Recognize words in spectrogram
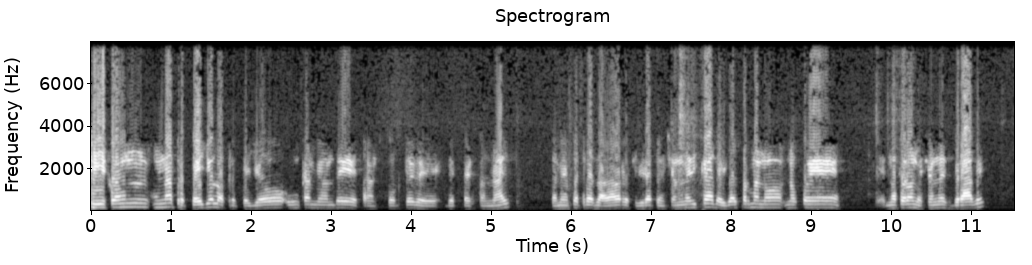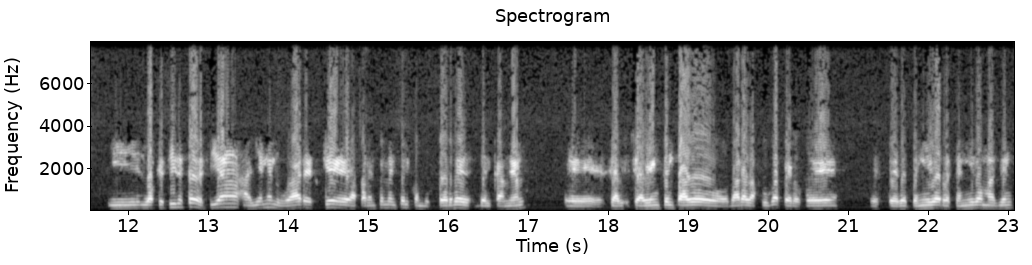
Sí, fue un, atropello, lo atropelló un camión de transporte de, personal, también fue trasladado a recibir atención médica, de igual forma no, no fue, no fueron lesiones graves, y lo que sí se decía ahí en el lugar es que aparentemente el conductor del camión eh, se, había intentado dar a la fuga, pero fue este, detenido, retenido más bien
